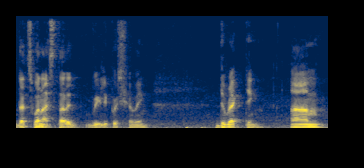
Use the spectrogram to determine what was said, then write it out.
that's when I started really pursuing directing. Um,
